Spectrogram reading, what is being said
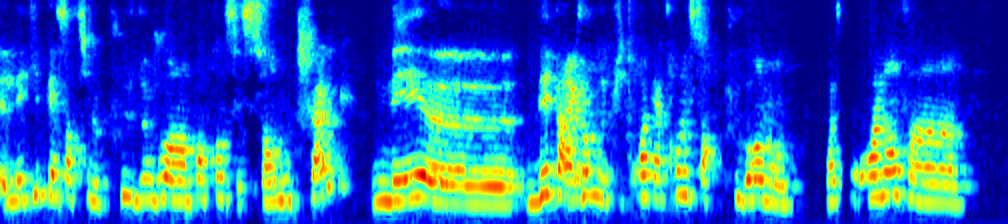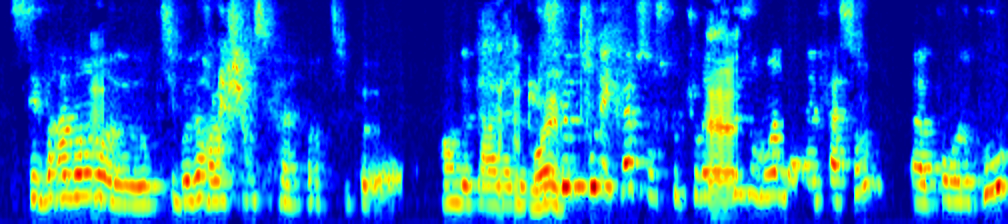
l'équipe qui a sorti le plus de joueurs importants, c'est sans doute Schalke, mais, euh, mais par exemple, depuis 3-4 ans, ils sortent plus grand monde. Que vraiment, enfin, c'est vraiment euh, au petit bonheur la chance, un petit peu en de période. Parce que tous les clubs sont structurés Euh. plus ou moins de la même façon, euh, pour le coup,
